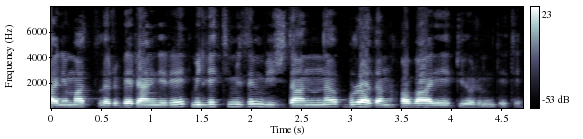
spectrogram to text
talimatları verenleri milletimizin vicdanına buradan havale ediyorum dedi.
